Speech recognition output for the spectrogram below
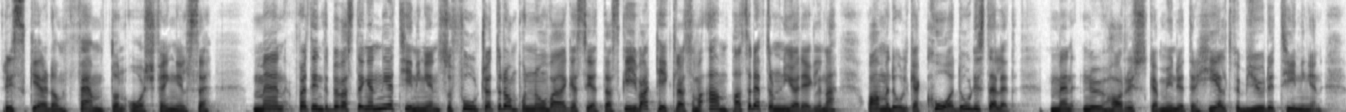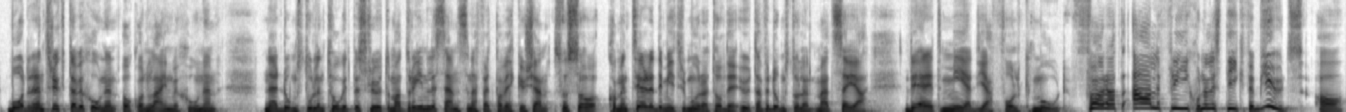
riskerar de 15 års fängelse. Men för att inte behöva stänga ner tidningen så fortsätter de på Novaya Gazeta skriva artiklar som var anpassade efter de nya reglerna och använde olika kodord istället. Men nu har ryska myndigheter helt förbjudit tidningen, både den tryckta versionen och onlineversionen. När domstolen tog ett beslut om att dra in licenserna för ett par veckor sedan så, så kommenterade Dmitrij Muratov det utanför domstolen med att säga det är ett mediafolkmord. För att all fri journalistik förbjuds? Ja,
